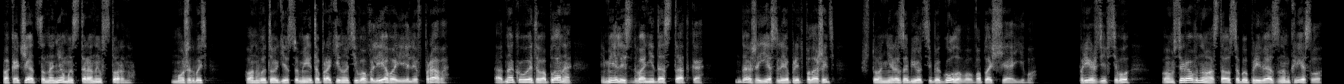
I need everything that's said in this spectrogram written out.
покачаться на нем из стороны в сторону. Может быть, он в итоге сумеет опрокинуть его влево или вправо. Однако у этого плана имелись два недостатка, даже если предположить, что он не разобьет себе голову, воплощая его. Прежде всего, он все равно остался бы привязанным к креслу,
